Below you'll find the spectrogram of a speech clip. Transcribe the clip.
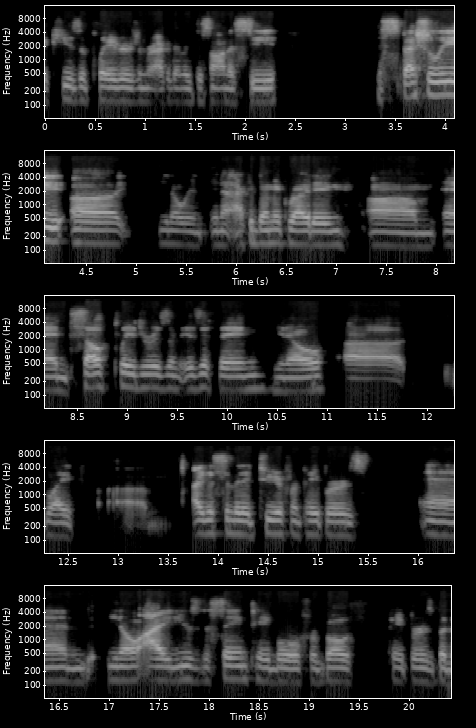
accused of plagiarism or academic dishonesty, especially uh, you know in, in academic writing. Um, and self-plagiarism is a thing, you know, uh, like um, I just submitted two different papers and you know i used the same table for both papers but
